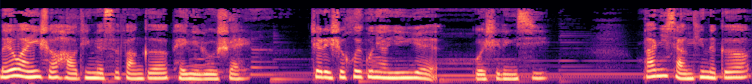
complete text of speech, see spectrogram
每晚一首好听的私房歌陪你入睡，这里是灰姑娘音乐，我是林夕。把你想听的歌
